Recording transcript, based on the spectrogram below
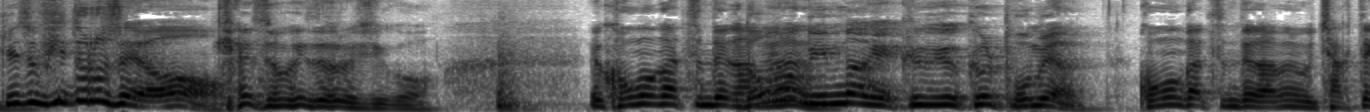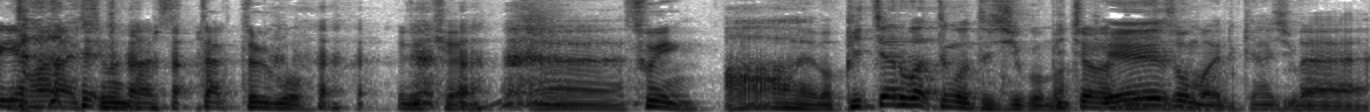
계속 휘두르세요. 계속 휘두르시고. 공원 같은 데 가면. 너무 민망해. 그, 그걸 보면. 공원 같은 데 가면 작대기만 하나 있으면 다딱 들고. 이렇게. 예, 스윙. 아, 막 빗자루 같은 거 드시고 막 계속 드시고. 막 이렇게 하시고. 네.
